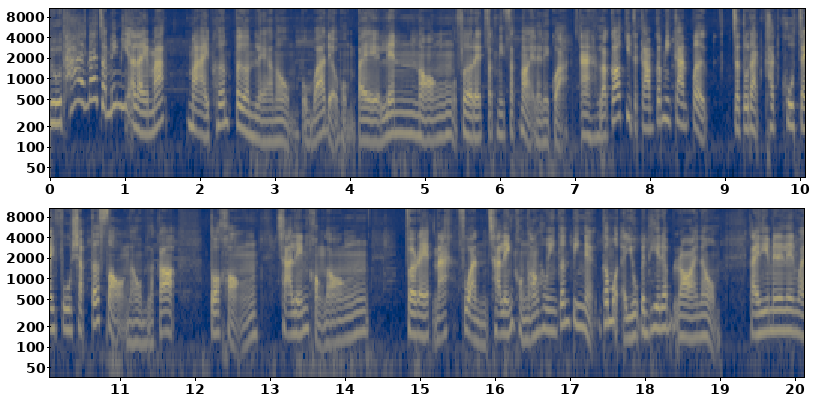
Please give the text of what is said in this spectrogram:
ดูถ้าน่าจะไม่มีอะไรมากมายเพิ่มเติมแล้วนมผมว่าเดี๋ยวผมไปเล่นน้องเฟอร์เรสสักนิดสักหน่อยเลยดีกว่า อะ แล้วก็กิจกรรมก็มีการเปิดจตุรัสคัดคูใจฟูชัปเตอร์สองนะผมแล้วก็ตัวของชาเลนจ์ของน้องเฟอร์เรสนะ ส่วนชาเลนจ์ของน้องทวิงเกิลปิงเนี่ย ก็หมดอายุเป็นที่เรียบร้อยนะผม ใครที่ไม่ได้เล่นไว้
